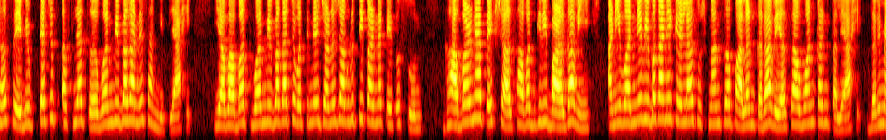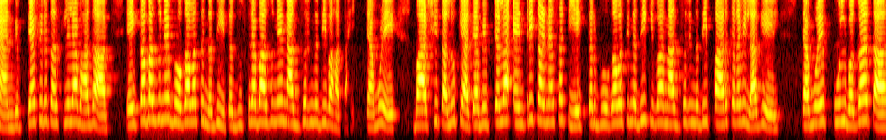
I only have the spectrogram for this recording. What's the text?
ठसे बिबट्याचेच असल्याचं वन विभागाने सांगितले आहे. याबाबत वन विभागाच्या वतीने जनजागृती करण्यात येत असून घाबरण्यापेक्षा सावधगिरी बाळगावी आणि वन्य विभागाने केलेल्या सूचनांचं पालन करावे असं आवाहन करण्यात आले आहे. दरम्यान बिबट्या फिरत असलेल्या भागात एका बाजूने भोगावत नदी तर दुसऱ्या बाजूने नागझरी नदी वाहत आहे. त्यामुळे बार्शी तालुक्यात या बिबट्याला एंट्री करण्यासाठी एकतर भोगावती नदी किंवा नागझरी नदी पार करावी लागेल. त्यामुळे पूल वगळता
